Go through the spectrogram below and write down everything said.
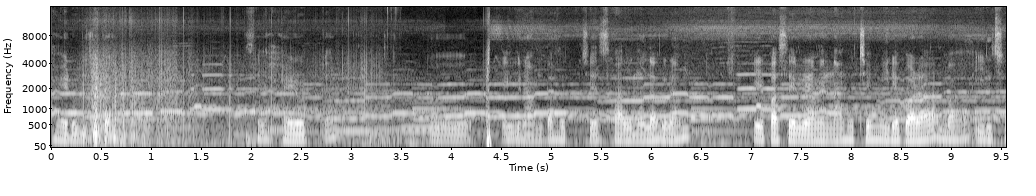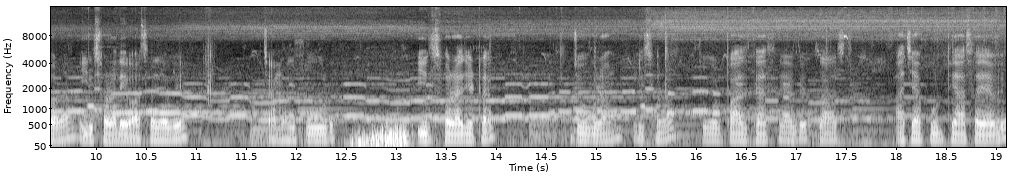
high road যেটা, সেই হাই রোডটা তো এই গ্রামটা হচ্ছে শালমোলা গ্রাম। এর পাশের গ্রামের নাম হচ্ছে মিরেপাড়া বা ইলসরা ইলসরা দিয়েও আসা যাবে। জামালপুর ইলসরা যেটা। জোগ্রাম এছাড়া তোর পাশ দিয়ে আসা যাবে প্লাস আজাপুর দিয়ে আসা যাবে।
